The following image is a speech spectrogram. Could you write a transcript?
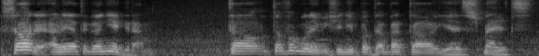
Sorry, ale ja tego nie gram. To, to w ogóle mi się nie podoba, to jest szmelc.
